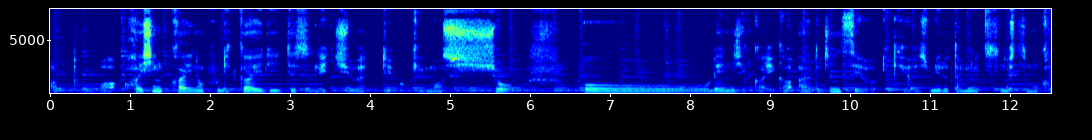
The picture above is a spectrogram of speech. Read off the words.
あとは配信会の振り返りですね。一応やっておきましょう。オレンジ会がと人生を生き始めるための5つの質問を考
